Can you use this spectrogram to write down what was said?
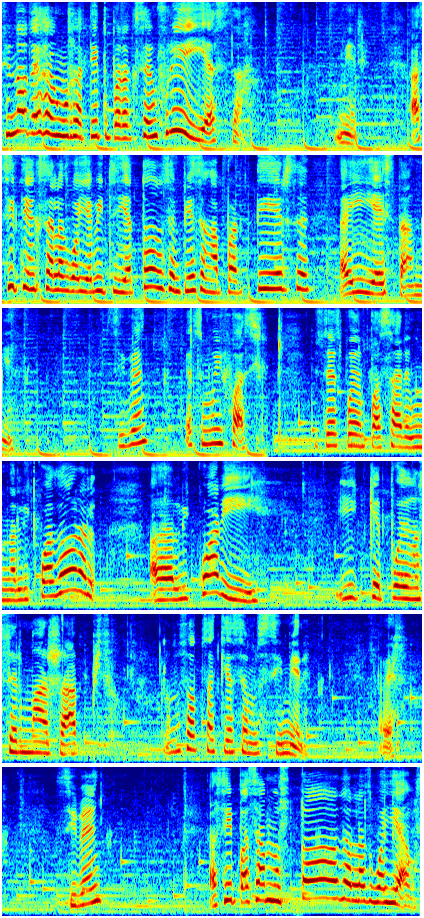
Si no, dejan un ratito para que se enfríe y ya está. Miren, así tienen que ser las guayabitas, ya todos empiezan a partirse. Ahí ya está, miren. ¿Sí ven? Es muy fácil. Ustedes pueden pasar en una licuadora a, licuar y, y que pueden hacer más rápido. Pero nosotros aquí hacemos así, miren. A ver, ¿sí ven? Así pasamos todas las guayabas.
